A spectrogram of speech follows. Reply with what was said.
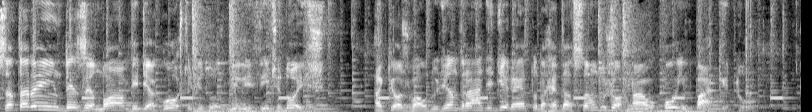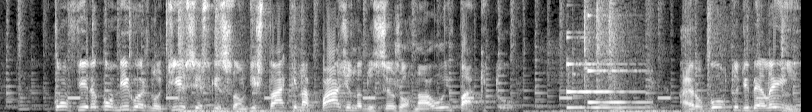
Santarém, 19 de agosto de 2022. Aqui Oswaldo de Andrade, direto da redação do jornal O Impacto. Confira comigo as notícias que são destaque na página do seu jornal O Impacto. Aeroporto de Belém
